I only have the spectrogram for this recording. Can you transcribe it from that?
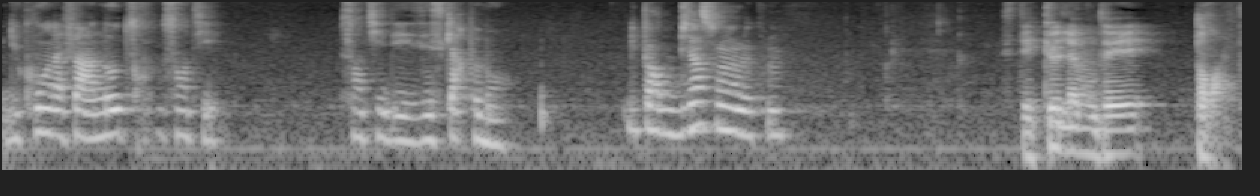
Du coup, on a fait un autre sentier. Sentier des escarpements. Il porte bien son nom, le con. C'était que de la montée droite.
